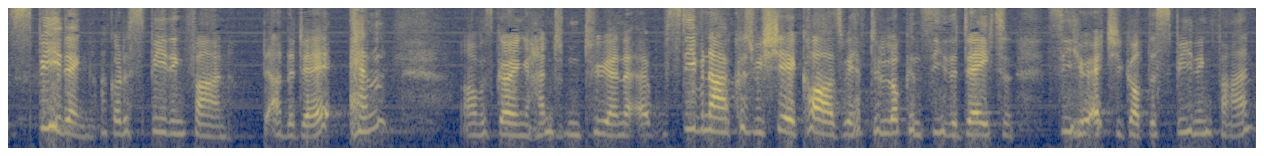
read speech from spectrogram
Speeding, I got a speeding fine the other day. I was going 102, and uh, Steve and I, because we share cars, we have to look and see the date and see who actually got the speeding fine.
